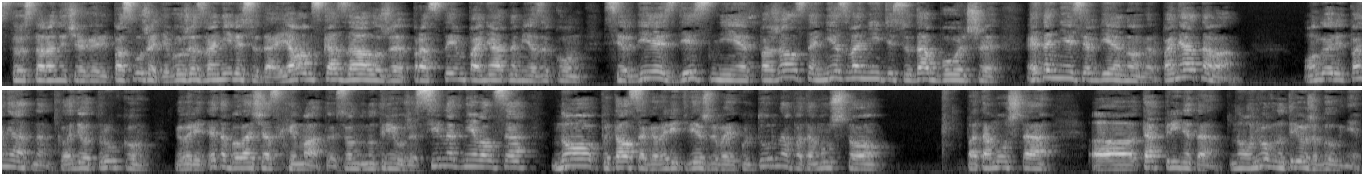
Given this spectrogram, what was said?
С той стороны человек говорит, послушайте, вы уже звонили сюда, я вам сказал уже простым, понятным языком, Сергея здесь нет, пожалуйста, не звоните сюда больше, это не Сергея номер, понятно вам? Он говорит, понятно, кладет трубку, говорит, это была сейчас хема, то есть он внутри уже сильно гневался, но пытался говорить вежливо и культурно, потому что, потому что э, так принято, но у него внутри уже был гнев.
